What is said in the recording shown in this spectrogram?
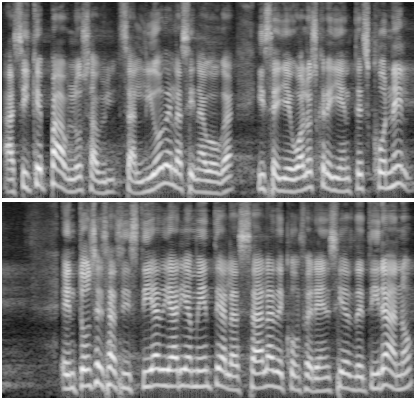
Así que Pablo salió de la sinagoga y se llevó a los creyentes con él. Entonces asistía diariamente a la sala de conferencias de Tirano,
